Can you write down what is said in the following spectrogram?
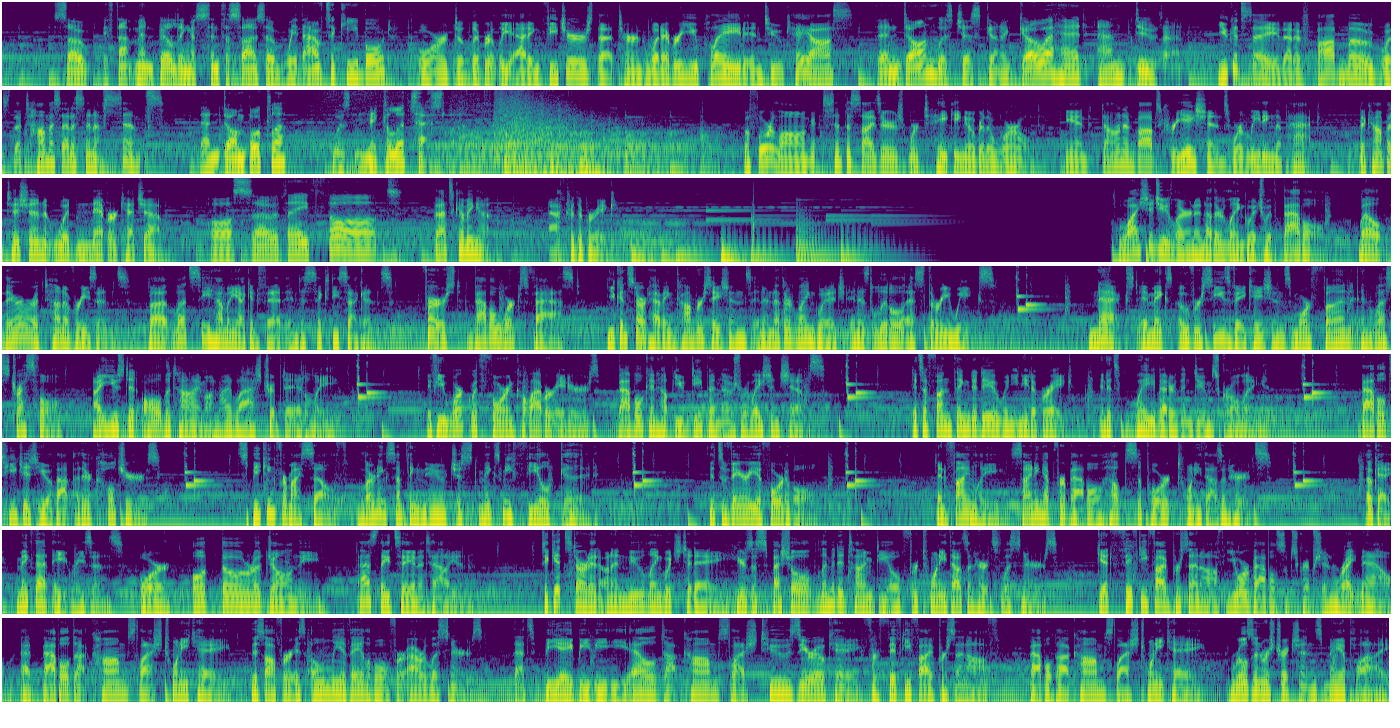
So, if that meant building a synthesizer without a keyboard, or deliberately adding features that turned whatever you played into chaos, then Don was just gonna go ahead and do that. You could say that if Bob Moog was the Thomas Edison of synths, then Don Buchla was Nikola Tesla. Before long, synthesizers were taking over the world, and Don and Bob's creations were leading the pack. The competition would never catch up. Or so they thought. That's coming up after the break. Why should you learn another language with Babbel? Well, there are a ton of reasons, but let's see how many I can fit into 60 seconds. First, Babbel works fast. You can start having conversations in another language in as little as 3 weeks. Next, it makes overseas vacations more fun and less stressful. I used it all the time on my last trip to Italy. If you work with foreign collaborators, Babbel can help you deepen those relationships. It's a fun thing to do when you need a break, and it's way better than doom scrolling. Babbel teaches you about other cultures. Speaking for myself, learning something new just makes me feel good. It's very affordable. And finally, signing up for Babbel helps support 20,000 Hertz. Okay, make that eight reasons, or otto ragioni, as they'd say in Italian. To get started on a new language today, here's a special limited time deal for 20,000 Hertz listeners. Get 55% off your Babbel subscription right now at babbel.com slash 20k. This offer is only available for our listeners. That's B-A-B-B-E-L dot com slash 20k for 55% off. babbel.com slash 20k. Rules and restrictions may apply.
